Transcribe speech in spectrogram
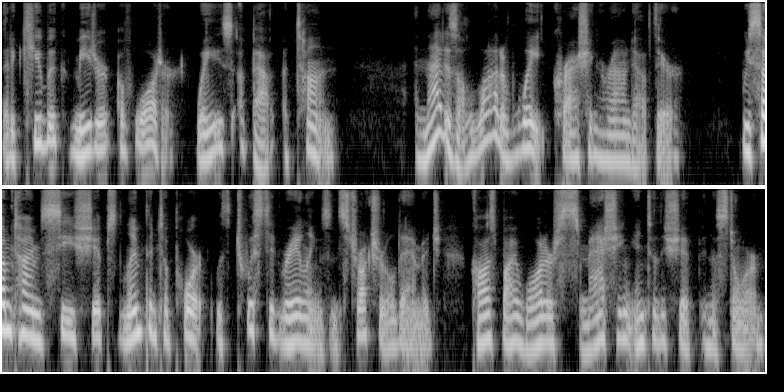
that a cubic meter of water weighs about a ton. and that is a lot of weight crashing around out there. We sometimes see ships limp into port with twisted railings and structural damage caused by water smashing into the ship in a storm.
